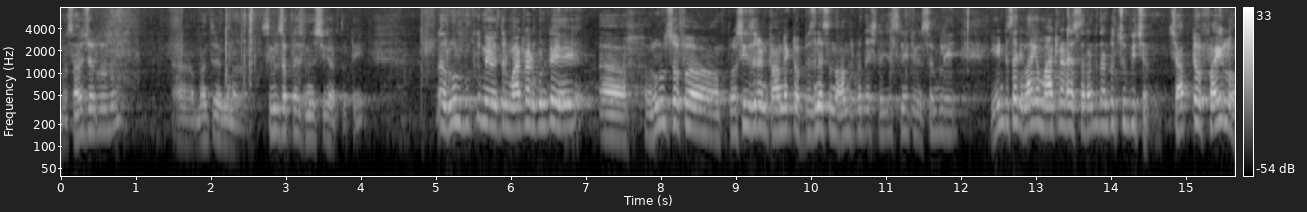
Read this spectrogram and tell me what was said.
మా సహచరులను మంత్రి మన సివిల్ సప్లైస్ మినిస్టర్ గారితో నా రూల్ బుక్ మేము ఇద్దరు మాట్లాడుకుంటే rules of procedure and conduct of business in Andhra Pradesh legislative assembly ఏంటి సార్ ఇలాగే మాట్లాడేస్తారంటే దాంట్లో చూపించాను. చాప్టర్ ఫైవ్లో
